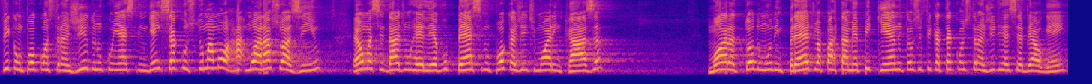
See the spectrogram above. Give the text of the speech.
fica um pouco constrangido, não conhece ninguém, se acostuma a morar, morar sozinho. É uma cidade, um relevo péssimo, pouca gente mora em casa Mora todo mundo em prédio, apartamento pequeno, então você fica até constrangido de receber alguém.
